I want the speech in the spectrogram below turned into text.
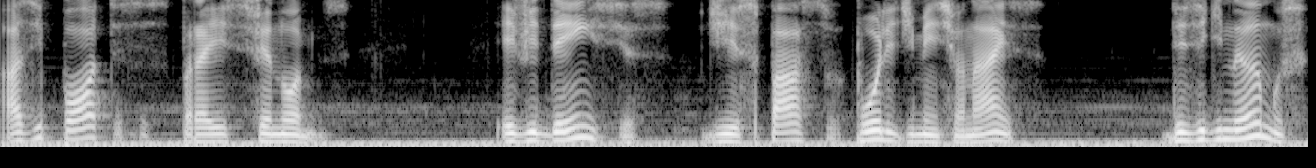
As hipóteses para esses fenômenos, evidências de espaço polidimensionais, designamos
